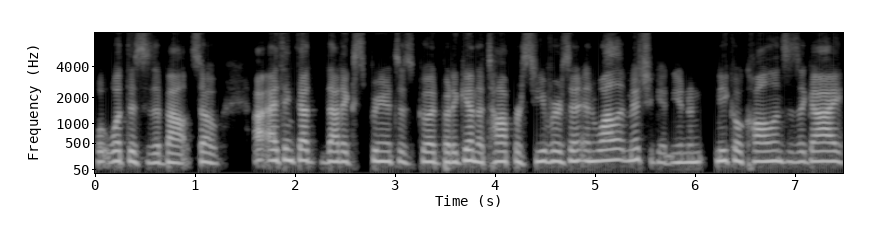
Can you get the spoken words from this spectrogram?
what, what this is about. So I, I think that that experience is good. But again, the top receivers, and, and while at Michigan, you know, Nico Collins is a guy,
